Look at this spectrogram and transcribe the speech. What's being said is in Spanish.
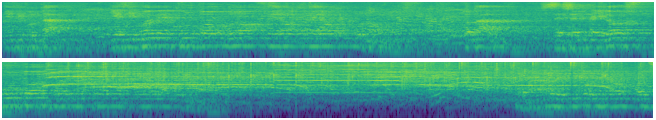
Dificultad 19.1001. Total 62.900. Preparado el equipo número 8.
